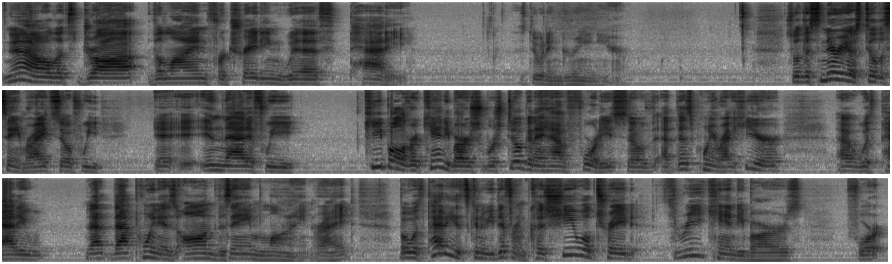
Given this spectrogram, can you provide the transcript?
Now let's draw the line for trading with Patty. Let's do it in green here. So the scenario is still the same, right? So if we, in that if we keep all of our candy bars, we're still going to have 40. So at this point right here, uh, with Patty, that, that point is on the same line, right? But with Patty, it's going to be different because she will trade three candy bars for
